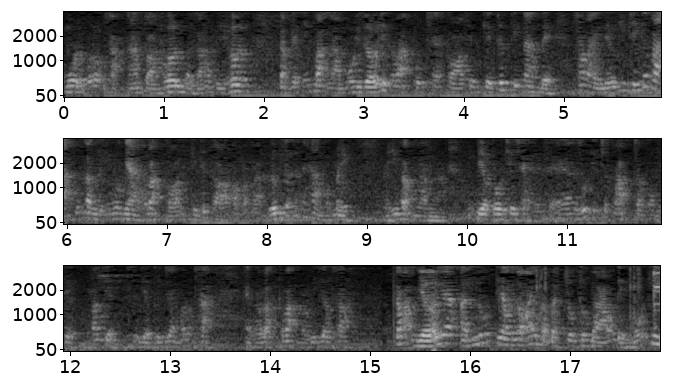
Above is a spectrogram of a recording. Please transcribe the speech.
mua được bất động sản an toàn hơn và giá hợp lý hơn. Đặc biệt những bạn làm môi giới thì các bạn cũng sẽ có thêm kiến thức kỹ năng để sau này nếu như chính các bạn cũng là người mua nhà các bạn có những kiến thức đó hoặc các bạn hướng dẫn khách hàng của mình. Và hy vọng rằng những điều tôi chia sẻ sẽ giúp ích cho các bạn trong công việc phát triển sự nghiệp kinh doanh bất động sản. Hẹn gặp lại các bạn vào video sau. Các bạn nhớ nhé ấn nút theo dõi và bật chuông thông báo để mỗi khi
